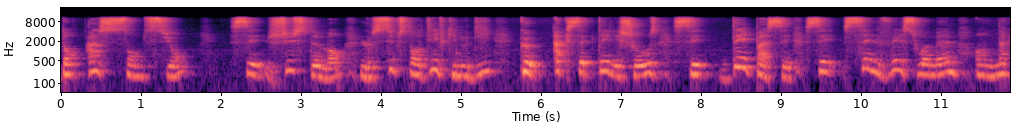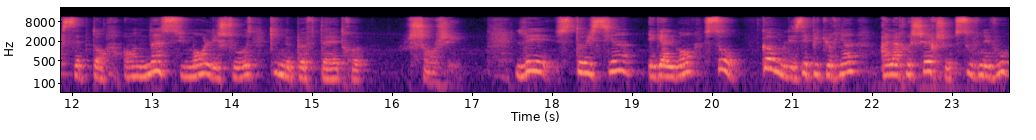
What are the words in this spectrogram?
Dans assomption, c'est justement le substantif qui nous dit que accepter les choses, c'est dépasser, c'est s'élever soi-même en acceptant, en assumant les choses qui ne peuvent être changées. Les stoïciens également sont comme les épicuriens, à la recherche, souvenez-vous,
